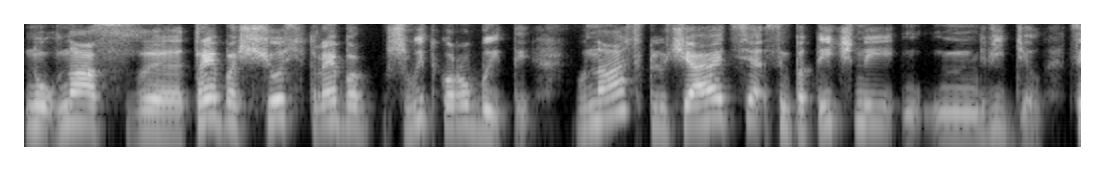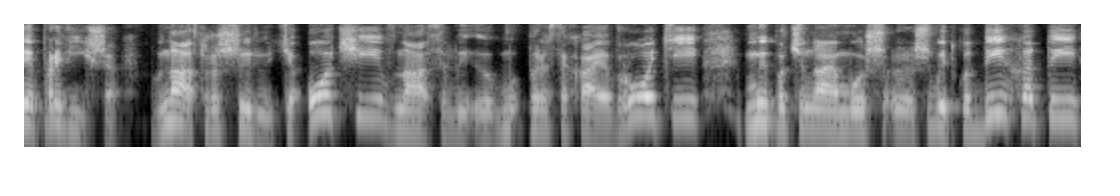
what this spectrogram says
ну, в нас треба щось треба швидко робити, в нас включається симпатичний м, відділ, це правіше. В нас розширюються очі, в нас е, пересихає в роті, ми починаємо е, швидко дихати,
